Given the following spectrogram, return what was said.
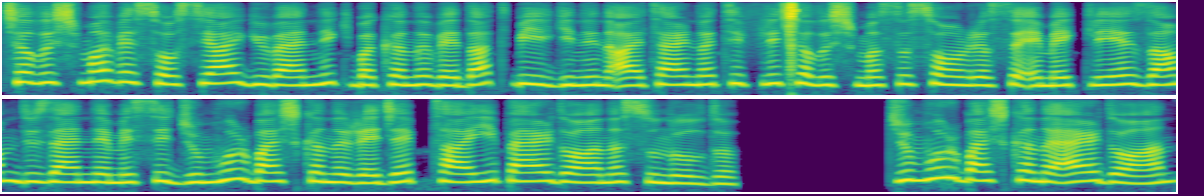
Çalışma ve Sosyal Güvenlik Bakanı Vedat Bilgin'in alternatifli çalışması sonrası emekliye zam düzenlemesi Cumhurbaşkanı Recep Tayyip Erdoğan'a sunuldu. Cumhurbaşkanı Erdoğan,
